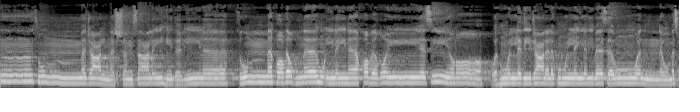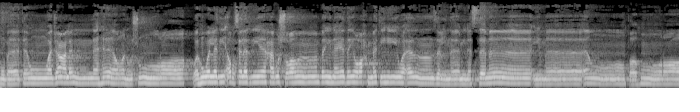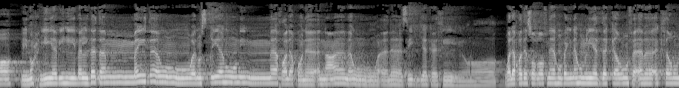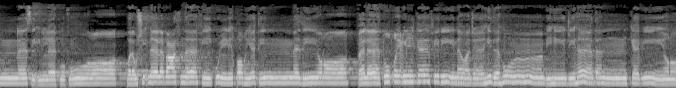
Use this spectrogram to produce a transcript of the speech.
ثم جعلنا الشمس عليه دليلا ثم قبضناه إلينا قبضا يسيرا وهو الذي جعل لكم الليل لباسا والنوم سباتا وجعل النهار نشورا وهو الذي أرسل الرياح بشرا بين يدي رحمته وأنزلنا من السماء ماء طهورا لنحيي به بلدة ميتا ونسقيه مما خلقنا أنعاما وأناسيا كثيرا. ولقد صرفناه بينهم ليذكروا فأبى أكثر الناس إلا كفورا. ولو شئنا لبعثنا في كل قرية نذيرا. فلا تطع الكافرين وجاهدهم به جهادا كبيرا.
